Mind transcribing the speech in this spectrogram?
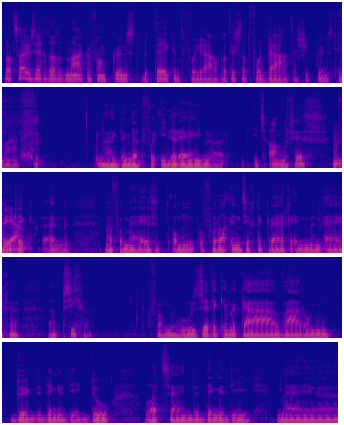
Wat zou je zeggen dat het maken van kunst betekent voor jou? Wat is dat voor daad als je kunst maakt? Nou, ik denk dat het voor iedereen iets anders is, en voor denk jou? ik. En, maar voor mij is het om vooral inzicht te krijgen in mijn eigen psyche. Van hoe zit ik in elkaar? Waarom doe ik de dingen die ik doe? Wat zijn de dingen die mij uh,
